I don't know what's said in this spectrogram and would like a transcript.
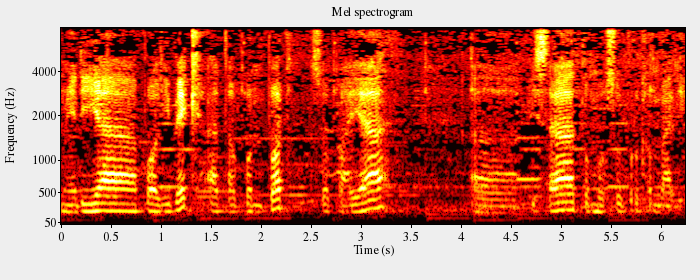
Media polybag ataupun pot supaya uh, bisa tumbuh subur kembali.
